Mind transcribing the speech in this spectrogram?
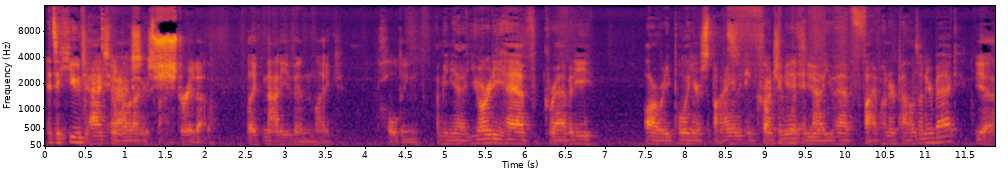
it's a huge axial load on your straight up, like not even like holding. I mean, yeah, you already have gravity already pulling your spine It's and crunching it, and you. now you have 500 pounds on your back. Yeah,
